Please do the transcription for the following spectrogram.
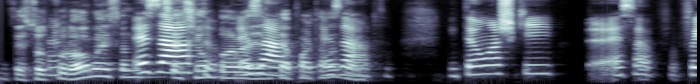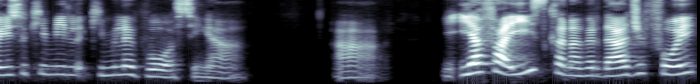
Você estruturou, mas você, não, você Exato, tinha um plano ali que a exato, porta exato. Então, acho que essa foi isso que me, que me levou, assim, a... a... E a faísca, na verdade, foi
